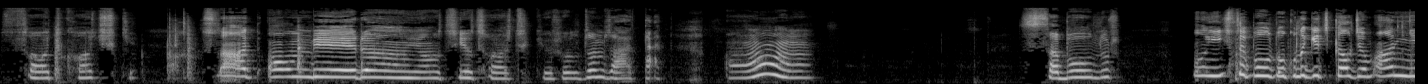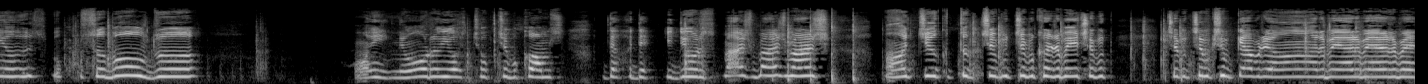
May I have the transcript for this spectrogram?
Saat kaç ki? Saat 11. Yat yat artık yoruldum zaten. Aa. Sabah olur. Ay sabah oldu okula geç kalacağım anne. Sabah oldu. Ay ne oraya çok çabuk kalmış. Hadi hadi gidiyoruz. Marş marş marş. Aa, çıktık çabuk çabuk arabaya çabuk. Çabuk çabuk çabuk gel buraya. Arabaya arabaya arabaya.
